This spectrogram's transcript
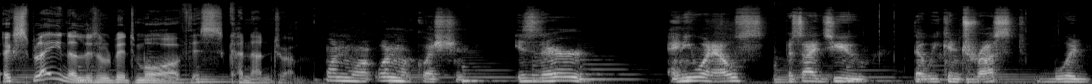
explain a little bit more of this conundrum. One more, one more question. Is there anyone else besides you that we can trust would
